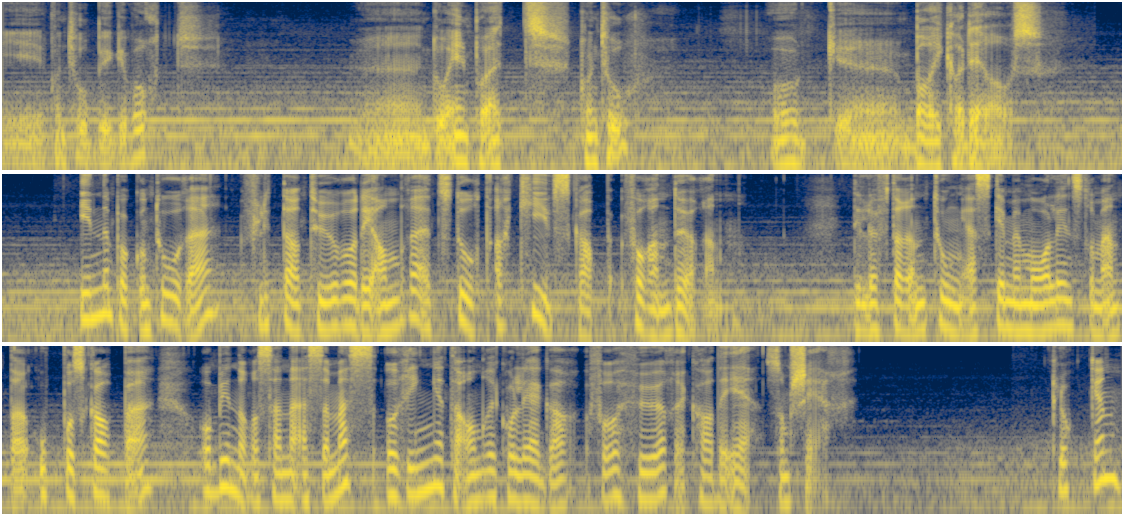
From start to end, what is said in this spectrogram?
i kontorbygget vårt. Eh, går inn på et kontor og eh, barrikaderer oss. Inne på kontoret flytter Ture og de andre et stort arkivskap foran døren. De løfter en tung eske med måleinstrumenter oppå skapet og begynner å sende SMS og ringe til andre kolleger for å høre hva det er som skjer. Klokken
